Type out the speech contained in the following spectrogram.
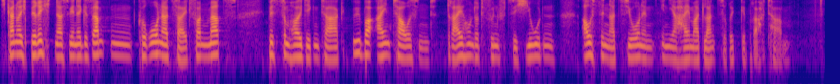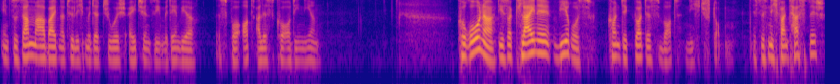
ich kann euch berichten, dass wir in der gesamten Corona-Zeit von März bis zum heutigen Tag über 1350 Juden aus den Nationen in ihr Heimatland zurückgebracht haben. In Zusammenarbeit natürlich mit der Jewish Agency, mit denen wir es vor Ort alles koordinieren. Corona, dieser kleine Virus, konnte Gottes Wort nicht stoppen. Ist es nicht fantastisch?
